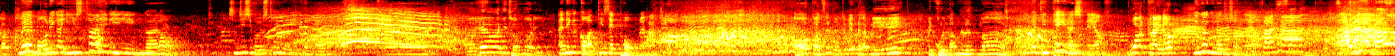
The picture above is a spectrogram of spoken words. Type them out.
ครับ 왜 머리가 이 스타일인가요? 진진 씨 머리 스타일이 이런가요? 어, 헤어하기 전 머리 อันนี้คือก่อนที่เซ็ตผมนะคะ อ๋อ ก่อนเส้นผมจะเป็นแบบนี้ เป็นคนล้ำลึกมาก 정말 디테일하시네요. วาดใครครับ 누굴 그려주셨나요? ซานฮา 아니 나야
